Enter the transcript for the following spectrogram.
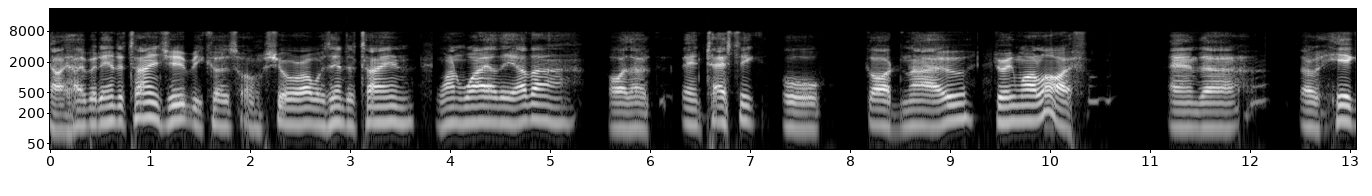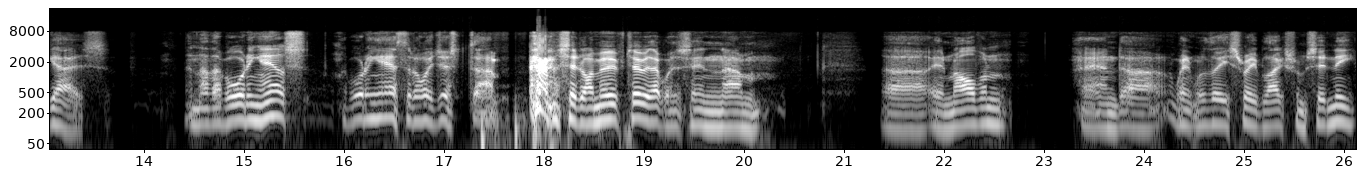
I hope it entertains you because I'm sure I was entertained one way or the other, either fantastic or God no, during my life. And uh, so here goes. Another boarding house. The boarding house that I just um, said I moved to, that was in um, uh, in Malvern, and uh, went with these three blokes from Sydney.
